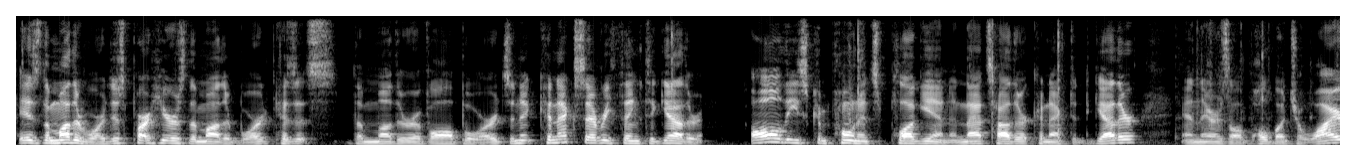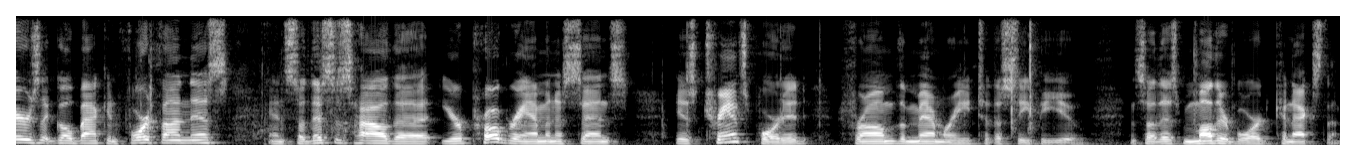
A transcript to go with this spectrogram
is the motherboard. This part here is the motherboard because it's the mother of all boards and it connects everything together. All these components plug in and that's how they're connected together. And there's a whole bunch of wires that go back and forth on this. And so this is how the your program, in a sense, is transported from the memory to the CPU. And so this motherboard connects them.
